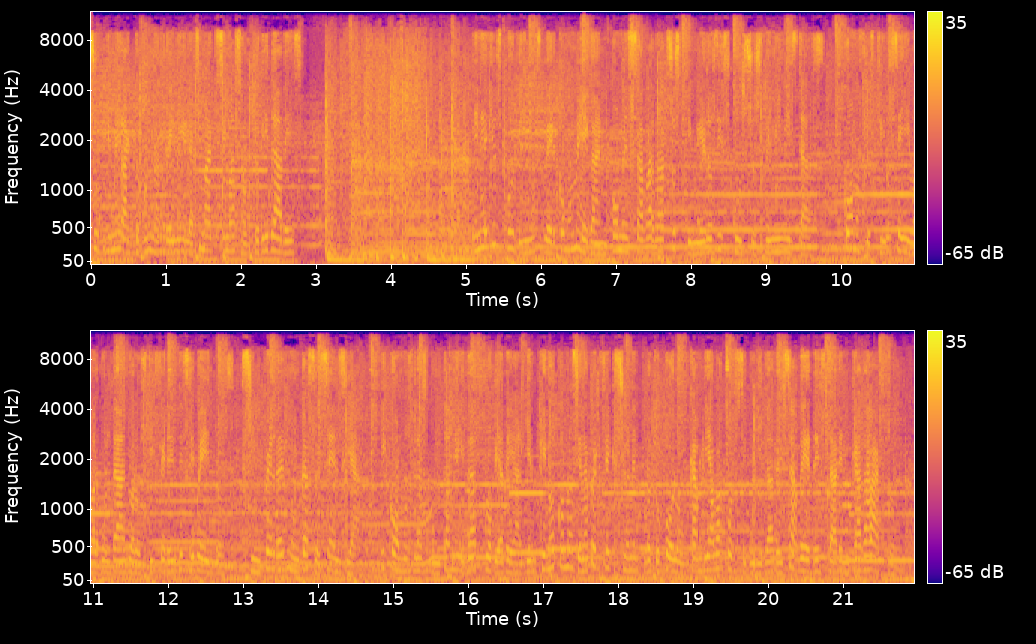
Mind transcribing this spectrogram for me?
su primer acto con la reina y las máximas autoridades, en ellos pudimos ver cómo Meghan comenzaba a dar sus primeros discursos feministas, cómo su estilo se iba moldando a los diferentes eventos, sin perder nunca su esencia, y cómo la espontaneidad propia de alguien que no conoce a la perfección el protocolo cambiaba por seguridad el saber de estar en cada acto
